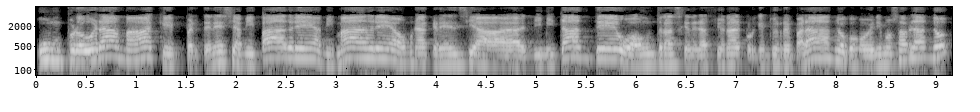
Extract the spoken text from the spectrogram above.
un programa que pertenece a mi padre, a mi madre, a una creencia limitante o a un transgeneracional porque estoy reparando, como venimos hablando.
